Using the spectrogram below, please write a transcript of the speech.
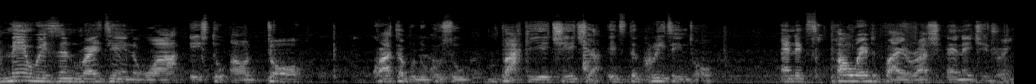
main reason right here in the Wa is to outdoor Kwata Budukusu back Yechicha. It's the great tour. And it's powered by Rush Energy Drink.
